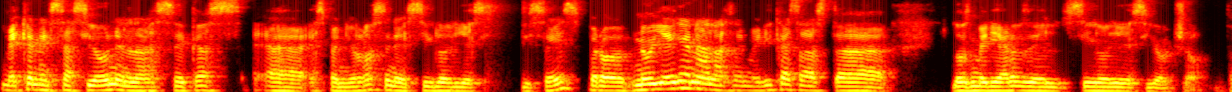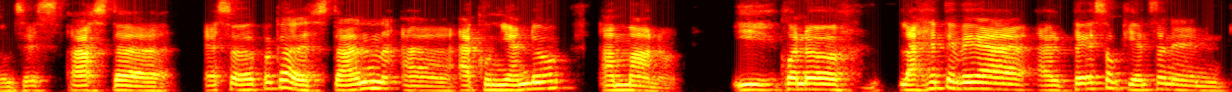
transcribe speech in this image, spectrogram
mecanización en las secas uh, españolas en el siglo XVI, pero no llegan a las Américas hasta los mediados del siglo XVIII. Entonces, hasta esa época están uh, acuñando a mano. Y cuando la gente ve al peso, piensan en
